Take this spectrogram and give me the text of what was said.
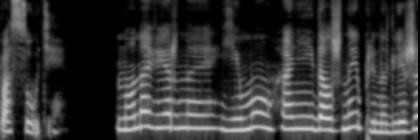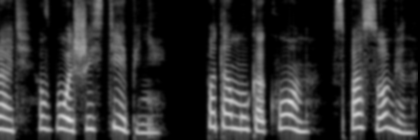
по сути. Но, наверное, ему они и должны принадлежать в большей степени, потому как он способен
